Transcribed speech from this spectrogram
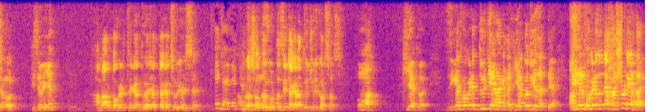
শিমুল কিসে ভাইয়া? আমার পকেট থেকে দুই হাজার টাকা চুরি হয়েছে। আমরা সন্দেহ করতেছি টাকাটা তুই চুরি করছস। ওমা কি কয় জিগার পকেটে দুই টিয়া থাকে না হিয়া কয় দুই হাজার টাকা। আমনের পকেটে যদি হাসশো টাকা থাকে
